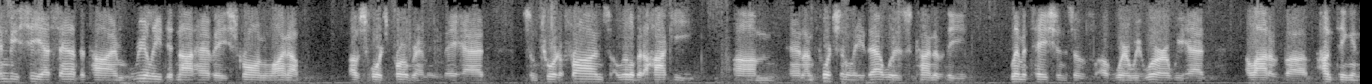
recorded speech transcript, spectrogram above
NBCSN at the time really did not have a strong lineup of sports programming. They had some Tour de France, a little bit of hockey, um, and unfortunately, that was kind of the limitations of, of where we were. We had a lot of uh, hunting and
